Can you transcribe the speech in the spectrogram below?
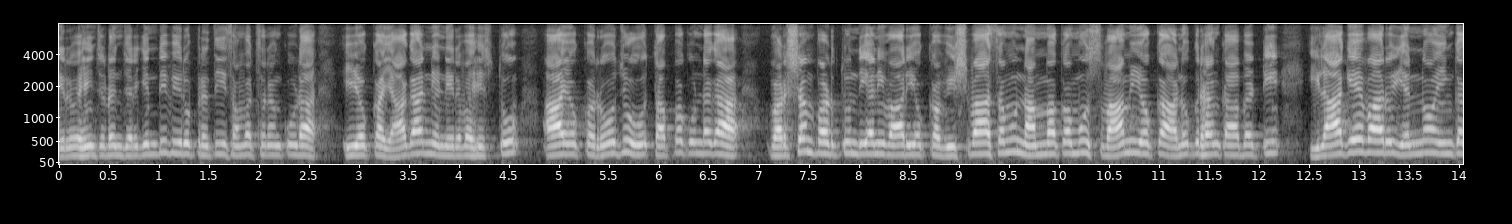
నిర్వహించడం జరిగింది. వీరు ప్రతి సంవత్సరం కూడా ఈ యొక్క యాగాన్ని నిర్వహిస్తూ ఆ యొక్క రోజు తప్పకుండా వర్షం పడుతుంది అని వారి యొక్క విశ్వాసము నమ్మకము స్వామి యొక్క అనుగ్రహం కాబట్టి ఇలాగే వారు ఎన్నో ఇంకా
